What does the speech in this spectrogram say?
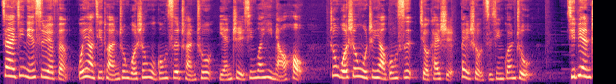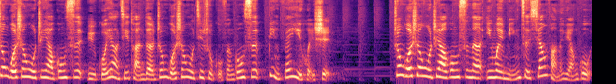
在今年四月份，国药集团中国生物公司传出研制新冠疫苗后，中国生物制药公司就开始备受资金关注。即便中国生物制药公司与国药集团的中国生物技术股份公司并非一回事。中国生物制药公司呢，因为名字相仿的缘故，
